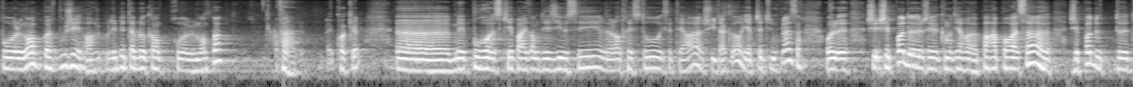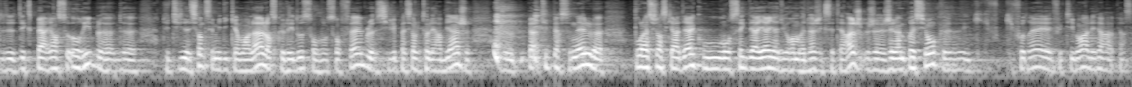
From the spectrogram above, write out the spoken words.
probablement peuvent bouger. Alors les bêta-bloquants probablement pas. Enfin, quoique. Euh, mais pour ce qui est par exemple des IEC, l'Entresto, etc., je suis d'accord, il y a peut-être une place. J'ai pas de, comment dire, par rapport à ça, j'ai pas d'expérience horrible d'utilisation de, ces médicaments-là lorsque les doses sont, faibles, si les patients le tolèrent bien. Je, je, à titre personnel, pour l'insuffisance cardiaque où on sait que derrière il y a du remodelage, etc., j'ai l'impression qu'il faudrait effectivement aller vers ça.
